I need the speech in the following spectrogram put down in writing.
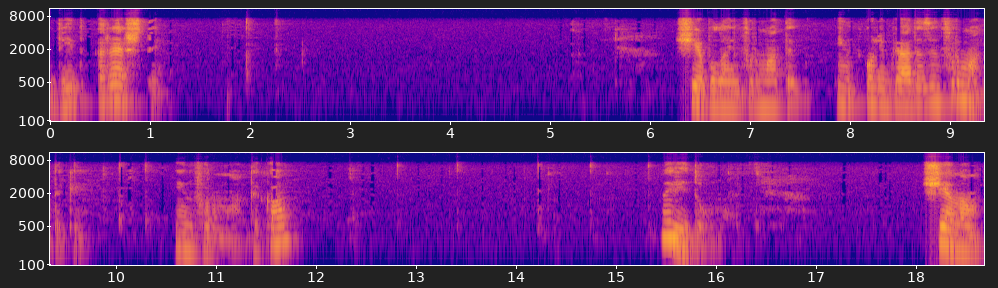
від решти. Ще була. Олімпіада з інформатики. Інформатика. Невідомо. Ще нам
